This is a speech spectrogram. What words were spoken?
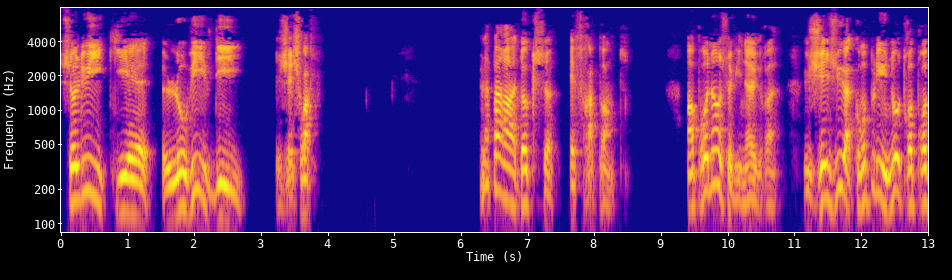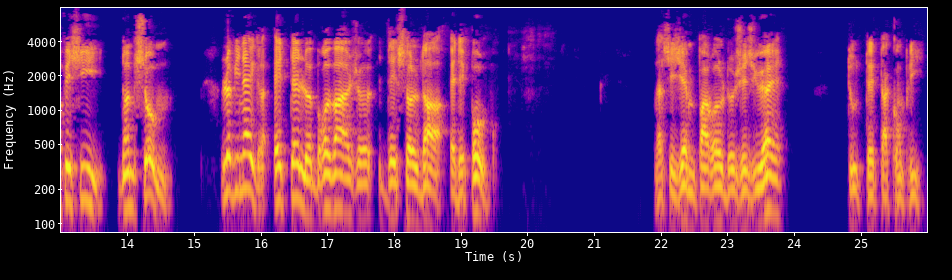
celui qui est l'eau vive dit J'ai soif. La paradoxe est frappante. En prenant ce vinaigre, Jésus accomplit une autre prophétie d'un psaume. Le vinaigre était le breuvage des soldats et des pauvres. La sixième parole de Jésus est Tout est accompli,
